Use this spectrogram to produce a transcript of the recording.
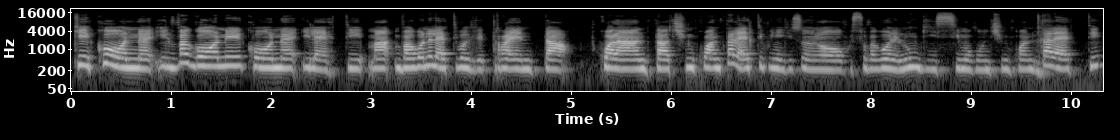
che con il vagone con i letti, ma vagone letti vuol dire 30, 40, 50 letti, quindi ci sono questo vagone lunghissimo con 50 letti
